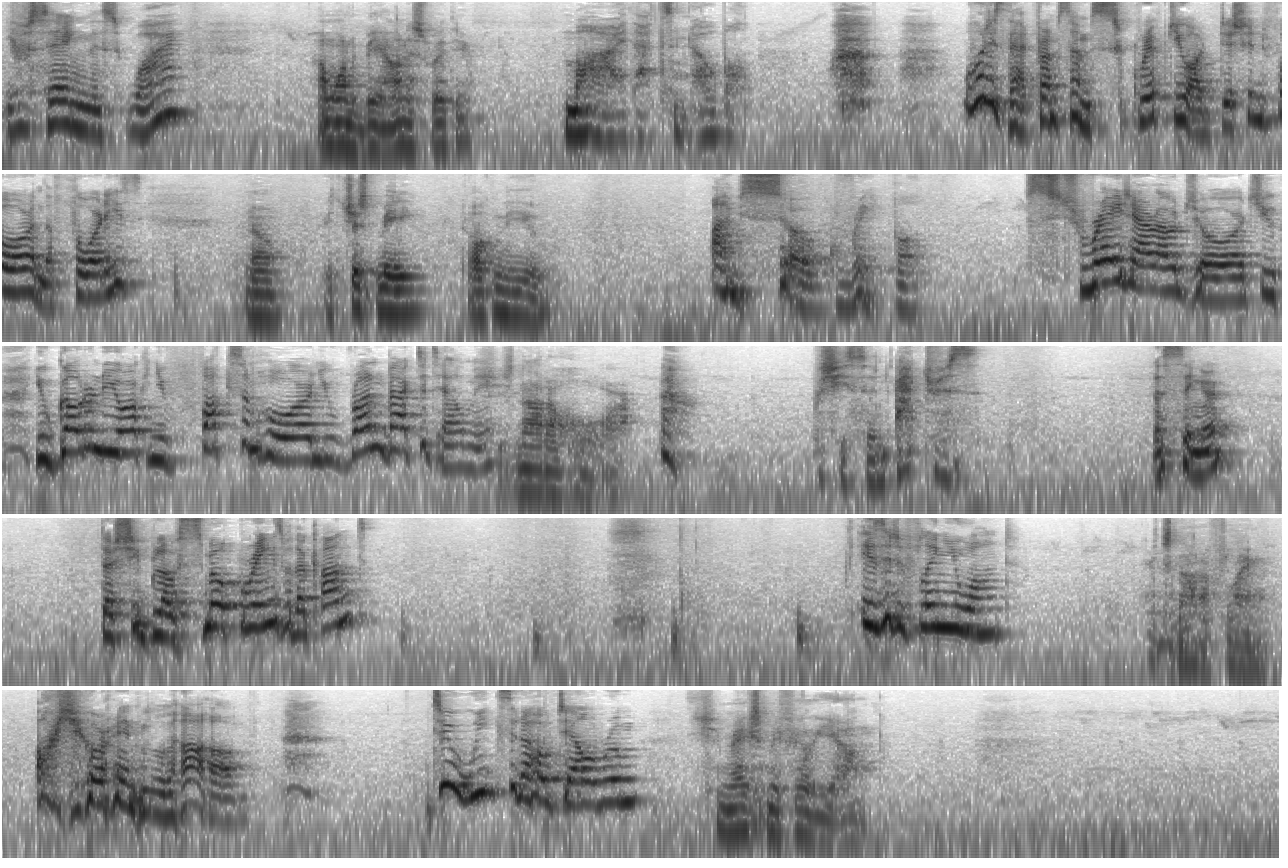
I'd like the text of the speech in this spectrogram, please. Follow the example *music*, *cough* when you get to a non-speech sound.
You're saying this. Why? I want to be honest with you. My, that's noble. What is that, from some script you auditioned for in the 40s? No, it's just me talking to you. I'm so grateful. Straight arrow, George. You, you go to New York and you fuck some whore and you run back to tell me. She's not a whore. *sighs* But she's an actress. A singer. Does she blow smoke rings with a cunt? Is it a fling you want? It's not a fling. Oh, *laughs* you're in love. Two weeks in a hotel room? She makes me feel young.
